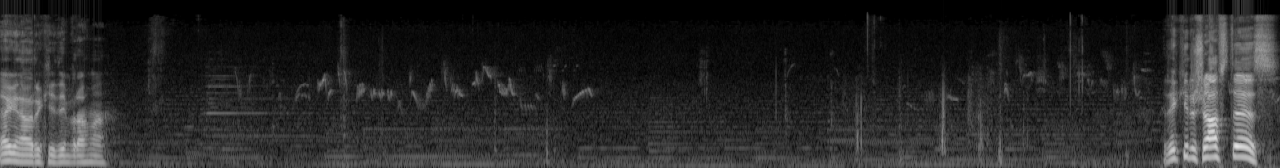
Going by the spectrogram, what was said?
Ja, genau, Ricky, den brauchen wir. Ricky, du schaffst es!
